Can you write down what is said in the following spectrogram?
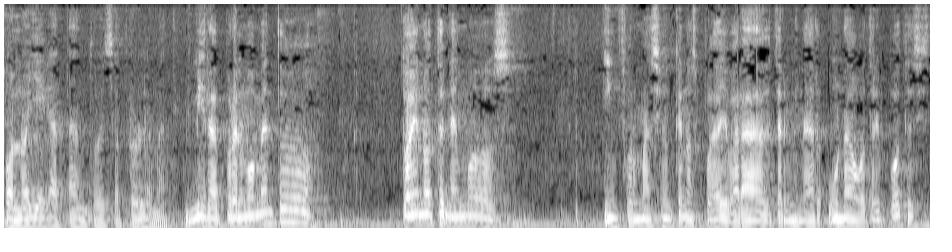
o no llega tanto esa problemática? Mira, por el momento todavía no tenemos información que nos pueda llevar a determinar una u otra hipótesis,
